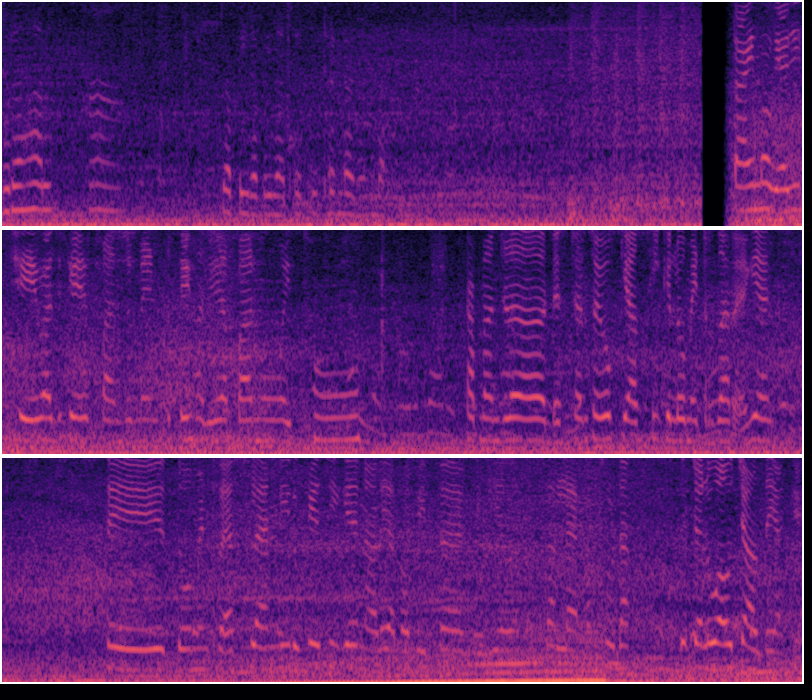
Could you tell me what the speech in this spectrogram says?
ਬੁਰਾ ਹਾਲ? ਹਾਂ। ਰਪੀ ਪੀਲਾ ਪੀਲਾ ਛੇਤੀ ਠੰਡਾ ਠੰਡਾ। ਟਾਈਮ ਹੋ ਗਿਆ ਜੀ 6:05 ਮਿੰਟ ਤੇ ਹਜੇ ਆਪਾਂ ਨੂੰ ਇੱਥੋਂ ਆਪਣਾ ਜਿਹੜਾ ਡਿਸਟੈਂਸ ਹੈ ਉਹ 81 ਕਿਲੋਮੀਟਰ ਦਾ ਰਹਿ ਗਿਆ। ਹੈ ਤੇ 2 ਮਿੰਟ ਰੈਸਟ ਲੈਣ ਲਈ ਰੁਕੇ ਸੀਗੇ, ਨਾਲੇ ਆਪਾਂ ਪੀਤਾ ਹੈ ਗੋਲੀਆਂ ਦਾ ਲੈਮਨ ਸੋਡਾ ਤੇ ਚਲੋ ਆਓ ਚੱਲਦੇ ਹਾਂ ਅੱਗੇ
